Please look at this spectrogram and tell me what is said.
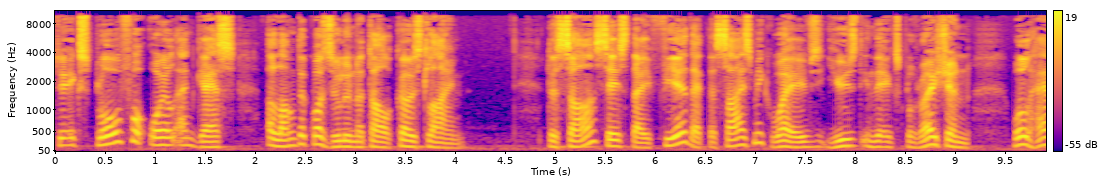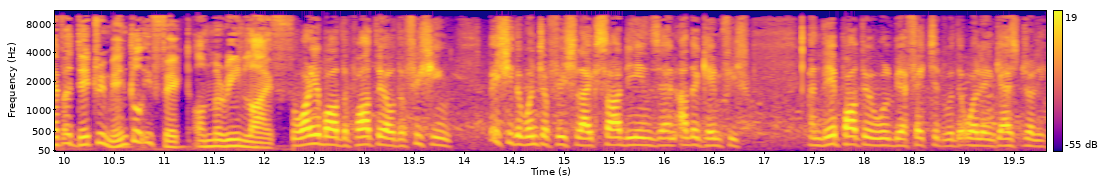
to explore for oil and gas along the KwaZulu-Natal coastline. D'Sa says they fear that the seismic waves used in the exploration will have a detrimental effect on marine life. Worry about the pathway of the fishing, especially the winter fish like sardines and other game fish. And their pathway will be affected with the oil and gas drilling.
